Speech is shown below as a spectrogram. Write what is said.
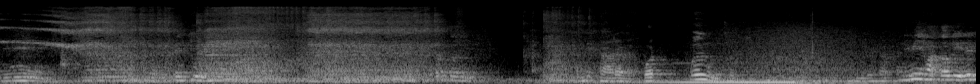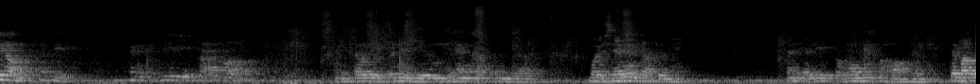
นี่เป็นตุ่มแล้วก็อันนี้ขาแล้วก็กดปึ้งสุดอันนี้ครับอันนี้ มีหอดเกาหลีด้วยพี่น้องครับพี่ให้ที่ขาพ่อนี่เตารีดตัวนี้ยืมแห้งครับอันนี้ก็บริเซนครับตัวนี้อันนี้ก็รีบกระห้องกระห้องเลยแต่บาโอ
